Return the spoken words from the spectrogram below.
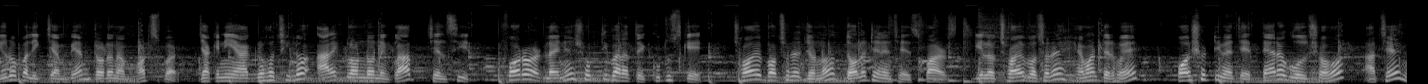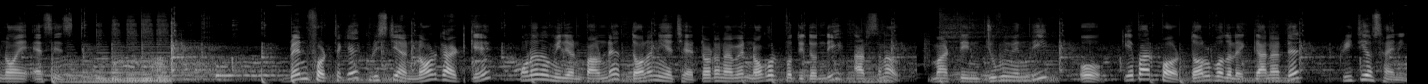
Europa League champion Tottenham Hotspur, যাকে নিয়ে আগ্রহ ছিল আরেক লন্ডনের ক্লাব চেলসির। ফরওয়ার্ড লাইনে শক্তি বাড়াতে কুদুসকে ছয় বছরের জন্য দলে টেনেছে স্পার্স। গেল ছয় বছরে হ্যামারদের হয়ে পঁয়ষট্টি ম্যাচে তেরো গোল সহ আছে নয় অ্যাসিস্ট। ব্রেনফোর্ড থেকে ক্রিস্টিয়ান নরগার্ডকে পনেরো মিলিয়ন পাউন্ডে দলে নিয়েছে টটনামের নগর প্রতিদ্বন্দ্বী আর্সেনাল। মার্টিন জুবিমেন্দি ও কেপার পর দল বদলে গানারদের তৃতীয় সাইনিং।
